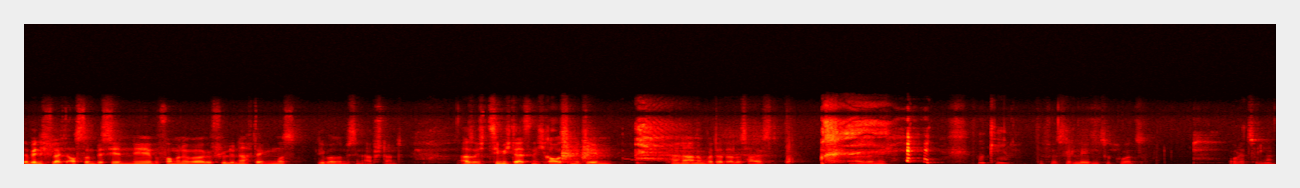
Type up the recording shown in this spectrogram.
Da bin ich vielleicht auch so ein bisschen, nee, bevor man über Gefühle nachdenken muss, lieber so ein bisschen Abstand. Also ich ziehe mich da jetzt nicht raus mit dem, keine Ahnung, was das alles heißt. Also nicht. Okay. Dafür ist das Leben zu kurz. Oder zu lang.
